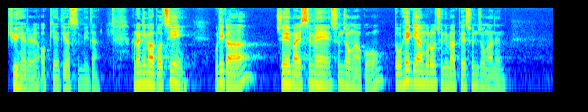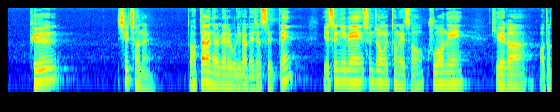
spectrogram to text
기회를 얻게 되었습니다. 하나님 아버지, 우리가 주의 말씀에 순종하고 또 회개함으로 주님 앞에 순종하는 그 실천을 또 합당한 열매를 우리가 맺었을 때 예수님의 순종을 통해서 구원의 기회가 얻었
